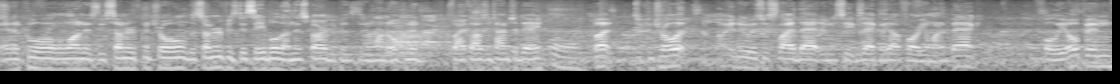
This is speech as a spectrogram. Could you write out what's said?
And a cool one is the sunroof control. The sunroof is disabled on this car because they don't want to open it 5,000 times a day. But to control it, you do is just slide that and you see exactly how far you want it back. Fully open,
